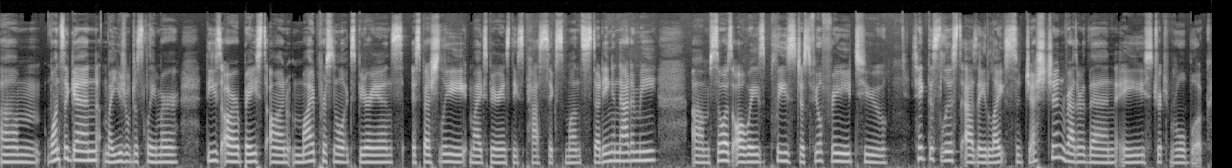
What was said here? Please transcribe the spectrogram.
Um, once again, my usual disclaimer these are based on my personal experience, especially my experience these past six months studying anatomy. Um, so, as always, please just feel free to take this list as a light suggestion rather than a strict rule book.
